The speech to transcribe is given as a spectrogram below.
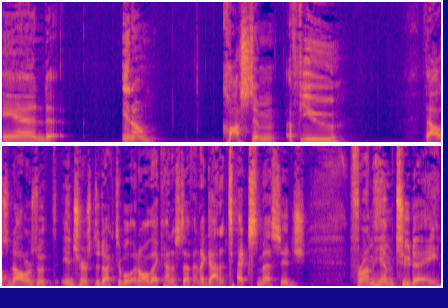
and you know, cost him a few thousand dollars with insurance deductible and all that kind of stuff. And I got a text message from him today,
